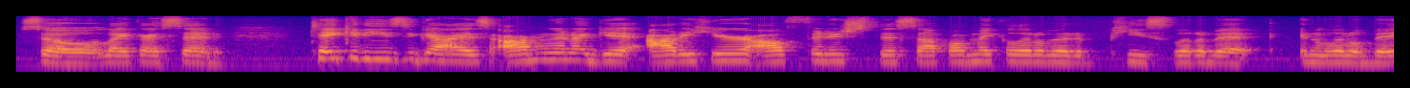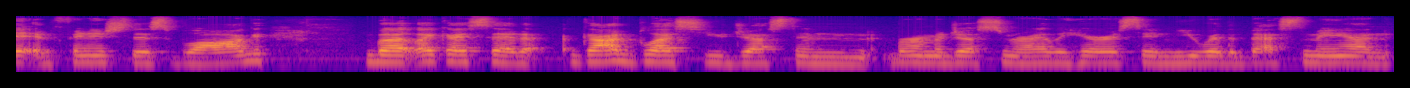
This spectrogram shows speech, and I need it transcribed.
so like i said take it easy, guys. I'm gonna get out of here. I'll finish this up. I'll make a little bit of peace, a little bit in a little bit, and finish this vlog. But like I said, God bless you, Justin Burma, Justin Riley Harrison. You were the best man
